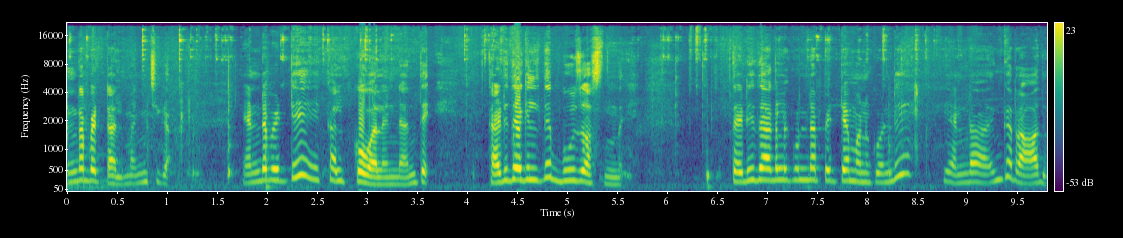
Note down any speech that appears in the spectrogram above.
ఎండబెట్టాలి మంచిగా. ఎండబెట్టి కలుపుకోవాలండి అంతే. తడి తగిలితే బూజు వస్తుంది. తడి తగలకుండా పెట్టామనుకోండి ఎండ ఇంకా రాదు.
